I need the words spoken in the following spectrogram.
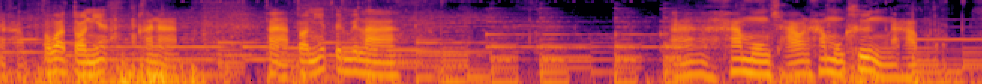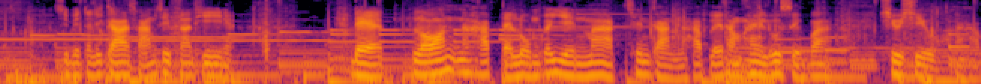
นะครับ เพราะว่าตอนนี้ขนาดขนาดตอนนี้เป็นเวลาห้าโมงเช้าห้าโมงครึ่งนะครับ11นาฬิกา30นาทีเนี่ยแดดร้อนนะครับ แต่ลมก็เย็นมากเช่นกันนะครับ เลยทำให้รู้สึกว่าชิลๆนะครับ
